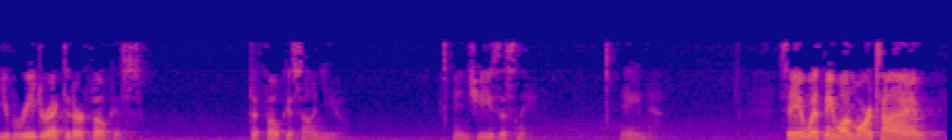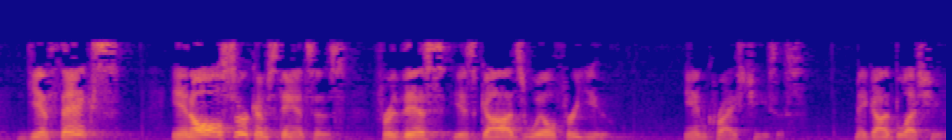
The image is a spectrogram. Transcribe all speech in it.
You've redirected our focus to focus on you. In Jesus' name, amen. Say it with me one more time. Give thanks in all circumstances for this is God's will for you in Christ Jesus. May God bless you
